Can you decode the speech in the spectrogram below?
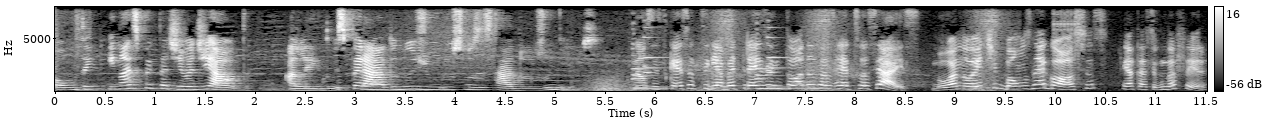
ontem e na expectativa de alta, além do esperado nos juros nos Estados Unidos. Não se esqueça de seguir a B3 em todas as redes sociais. Boa noite, bons negócios e até segunda-feira.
